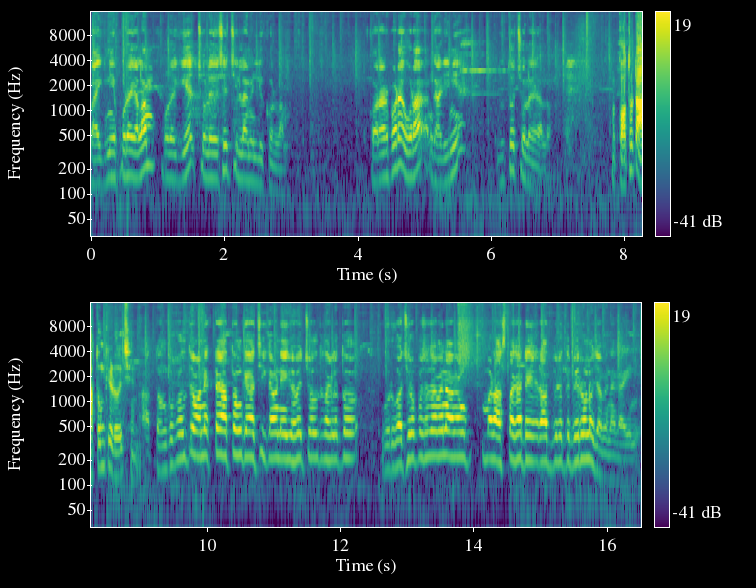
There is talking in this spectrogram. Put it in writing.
বাইক নিয়ে পড়ে গেলাম, পড়ে গিয়ে চলে এসে চিল্লামিল্লি করলাম। করার পরে ওরা গাড়ি নিয়ে দ্রুত চলে গেল। কতটা আতঙ্কে রয়েছেন? আতঙ্ক বলতে অনেকটাই আতঙ্কে আছি কারণ এইভাবে চলতে থাকলে তো গরু বাছুরও পোষা যাবে না এবং রাস্তাঘাটে রাত বেরোতে বেরোনো যাবে না গাড়ি নিয়ে।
